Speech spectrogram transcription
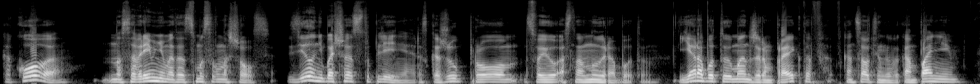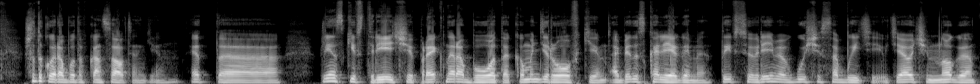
какого, но со временем этот смысл нашелся. Сделаю небольшое отступление, расскажу про свою основную работу. Я работаю менеджером проектов в консалтинговой компании. Что такое работа в консалтинге? Это клиентские встречи, проектная работа, командировки, обеды с коллегами. Ты все время в гуще событий. У тебя очень много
